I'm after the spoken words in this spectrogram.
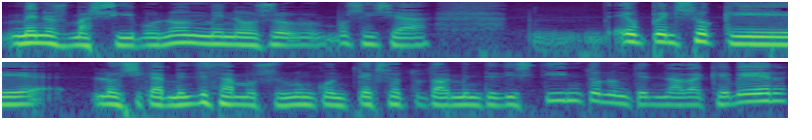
menos masivo, non? Menos, ou seja, eu penso que lóxicamente estamos en un contexto totalmente distinto, non ten nada que ver,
